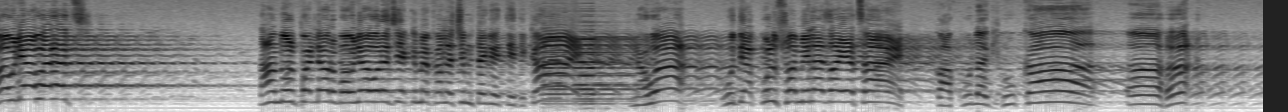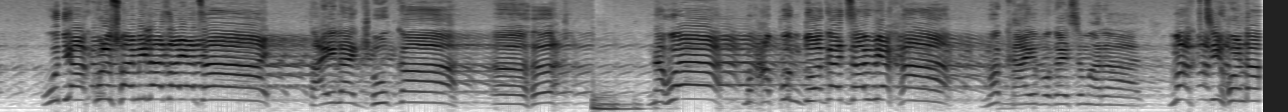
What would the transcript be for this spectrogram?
बावल्यावरच. तांदूळ पडल्यावर बावल्यावरच एकमेकाला चिमटे घेते ती. काय? नवा उद्या कुलस्वामीला जायचं आहे. काकूला घेऊ का? अह. उद्या कुलस्वामीला जायचं आहे. ताईला घेऊ का? अह. काय बघायचं महाराज. मागची होंडा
